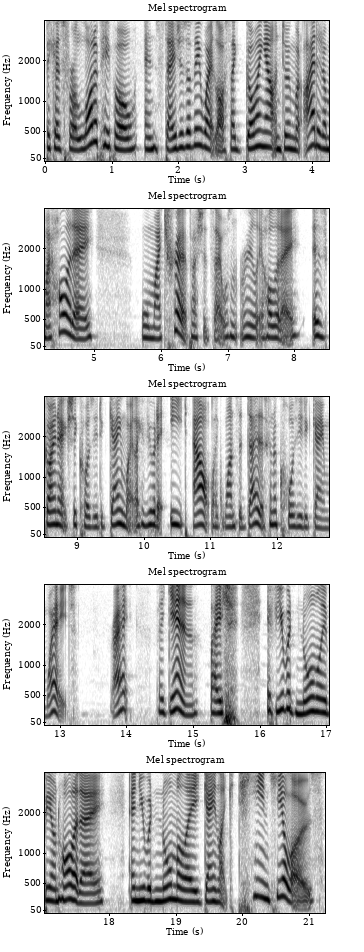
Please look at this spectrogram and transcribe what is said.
Because for a lot of people in stages of their weight loss, like going out and doing what I did on my holiday, or my trip, I should say, it wasn't really a holiday, is going to actually cause you to gain weight. Like if you were to eat out like once a day, that's going to cause you to gain weight, right? But again, like if you would normally be on holiday and you would normally gain like 10 kilos,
